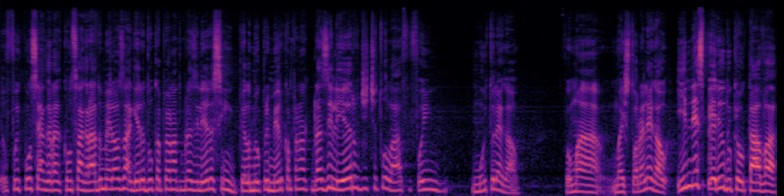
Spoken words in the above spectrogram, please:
eu fui consagrado, consagrado o melhor zagueiro do Campeonato Brasileiro, assim, pelo meu primeiro Campeonato Brasileiro de titular. Foi muito legal. Foi uma, uma história legal. E nesse período que eu estava,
